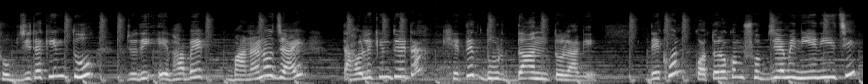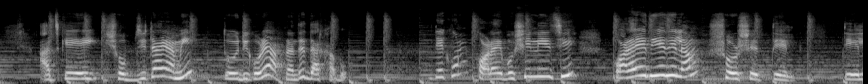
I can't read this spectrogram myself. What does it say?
সবজিটা কিন্তু যদি এভাবে বানানো যায়, তাহলে কিন্তু এটা খেতে দুর্দান্ত লাগে। দেখুন কত রকম সবজি আমি নিয়ে নিয়েছি। আজকে এই সবজিটাই আমি তৈরি করে আপনাদের দেখাবো। দেখুন, কড়াই বসিয়ে নিয়েছি। কড়াইয়ে দিয়ে দিলাম সর্ষের তেল। তেল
